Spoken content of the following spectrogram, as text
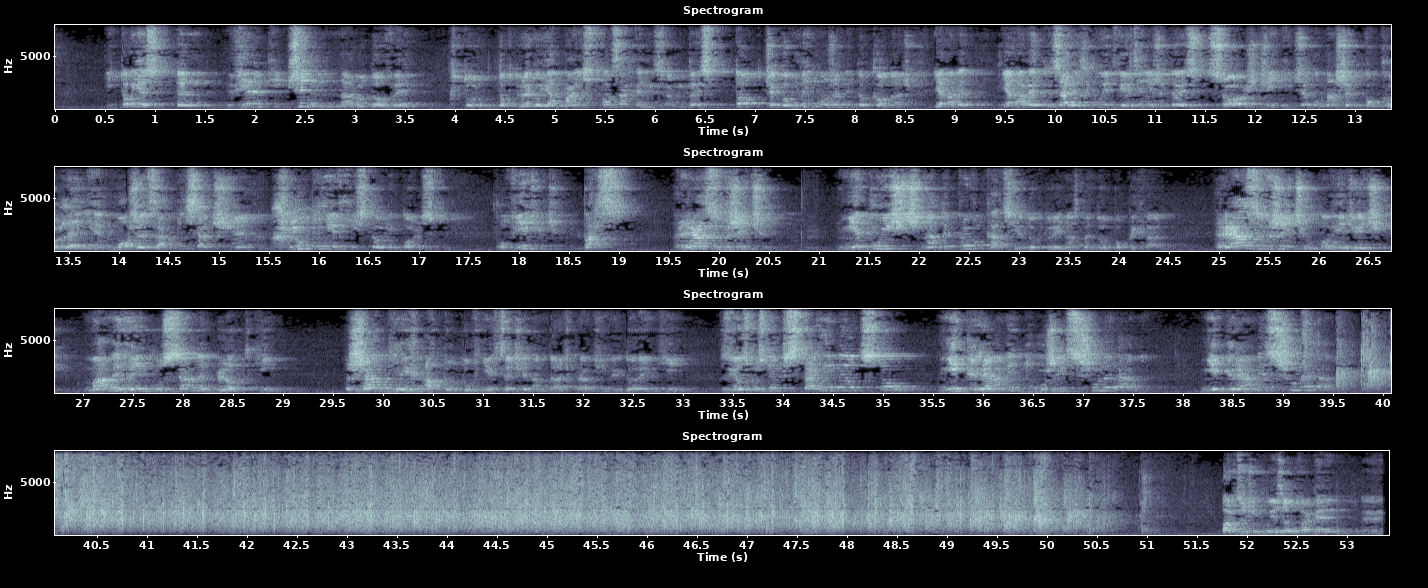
I to jest ten wielki czyn narodowy, do którego ja Państwa zachęcam. To jest to, czego my możemy dokonać. Ja nawet, ja nawet zaryzykuję twierdzenie, że to jest coś, dzięki czemu nasze pokolenie może zapisać się chlubnie w historii Polski. Powiedzieć pas. Raz w życiu. Nie pójść na tę prowokację, do której nas będą popychali. Raz w życiu powiedzieć, mamy w rynku same blotki, żadnych atutów nie chcecie nam dać prawdziwych do ręki, w związku z tym wstajemy od stołu. Nie gramy dłużej z szulerami. Nie gramy z szulerami. Bardzo dziękuję za uwagę.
